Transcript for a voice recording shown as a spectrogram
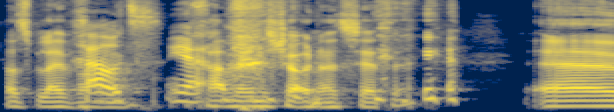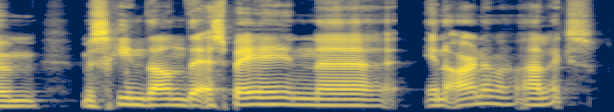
Dat is Goud, ja. Gaan we in de show notes zetten. Ehm, misschien dan de SP in, eh, in Arnhem, Alex?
